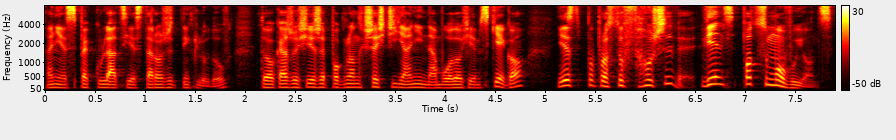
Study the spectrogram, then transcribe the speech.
a nie spekulacje starożytnych ludów, to okaże się, że pogląd chrześcijanina Młodosiemskiego jest po prostu fałszywy. Więc podsumowując,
